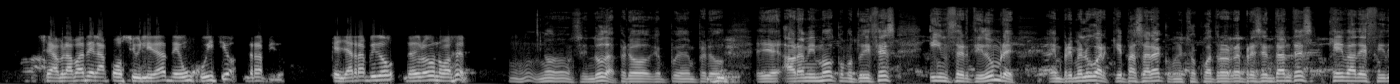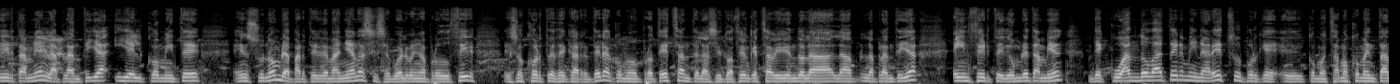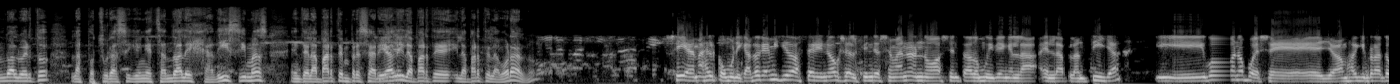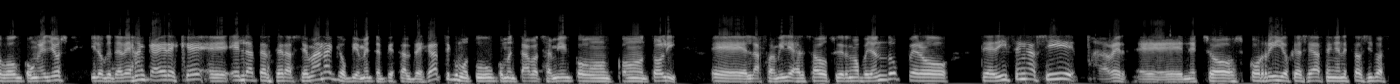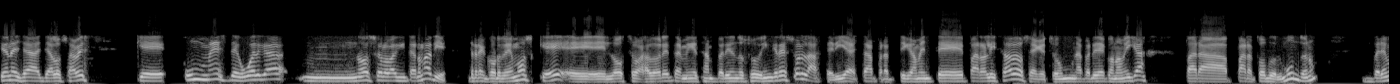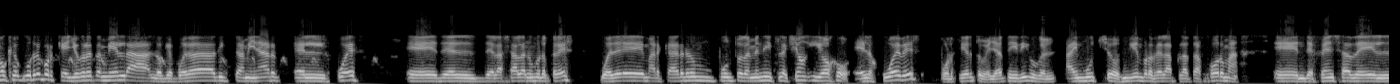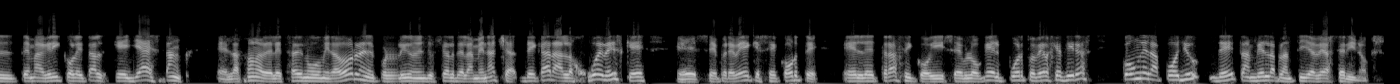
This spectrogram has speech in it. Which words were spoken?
se hablaba de la posibilidad de un juicio rápido, que ya rápido, desde luego, no va a ser. No, sin duda, pero, pero eh, ahora mismo, como tú dices, incertidumbre. En primer lugar, ¿qué pasará con estos cuatro representantes? ¿Qué va a decidir también la plantilla y el comité en su nombre a partir de mañana si se vuelven a producir esos cortes de carretera como protesta ante la situación que está viviendo la, plantilla? E incertidumbre también de cuándo va a terminar esto, porque eh, como estamos comentando, Alberto, las posturas siguen estando alejadísimas entre la parte empresarial y la parte, y la parte laboral, ¿no? Sí, además el comunicado que ha emitido Acerinox el fin de semana no ha sentado muy bien en la, en la plantilla. Y bueno, pues eh, llevamos aquí un rato con, ellos y lo que te dejan caer es que eh, es la tercera semana, que obviamente empieza el desgaste, como tú comentabas también con, con Toli, eh, las familias del sábado estuvieron apoyando, pero te dicen así, a ver, en estos corrillos que se hacen en estas situaciones, ya, ya lo sabes, que un mes de huelga mm, no se lo va a quitar nadie. Recordemos que los trabajadores también están perdiendo sus ingresos, la acería está prácticamente paralizada, o sea que esto es una pérdida económica para, para todo el mundo, ¿no? veremos qué ocurre porque yo creo también la, lo que pueda dictaminar el juez eh, del, de la sala número 3 puede marcar un punto también de inflexión. Y ojo, el jueves, por cierto, que ya te digo que hay muchos miembros de la plataforma en defensa del tema agrícola y tal, que ya están en la zona del Estadio Nuevo Mirador, en el polígono industrial de la Menacha, de cara al jueves, que eh, se prevé que se corte el tráfico y se bloquee el puerto de Algeciras, con el apoyo de también la plantilla de Acerinox.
